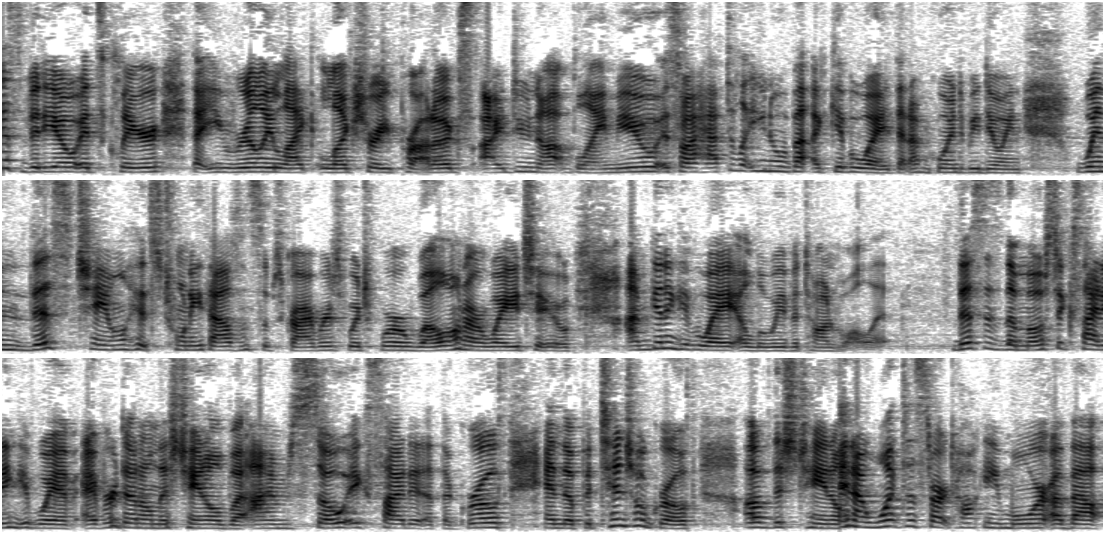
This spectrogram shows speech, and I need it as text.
This video, it's clear that you really like luxury products. I do not blame you. So I have to let you know about a giveaway that I'm going to be doing. When this channel hits 20,000 subscribers, which we're well on our way to, I'm gonna give away a Louis Vuitton wallet. This is the most exciting giveaway I've ever done on this channel, but I'm so excited at the growth and the potential growth of this channel. And I want to start talking more about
